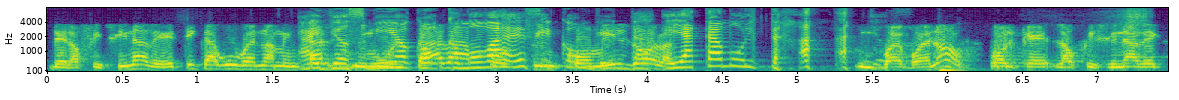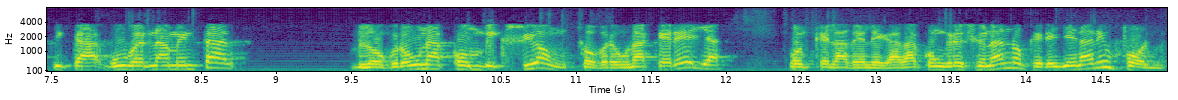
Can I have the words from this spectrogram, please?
de la Oficina de Ética Gubernamental. Ay, Dios mío, ¿cómo, vas a decir convicta? Ella está multada. Bueno, porque la Oficina de Ética Gubernamental logró una convicción sobre una querella porque la delegada congresional no quería llenar informe.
